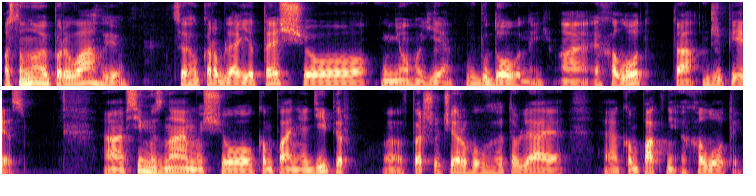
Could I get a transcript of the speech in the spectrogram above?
Основною перевагою цього корабля є те, що у нього є вбудований ехолот та GPS. Всі ми знаємо, що компанія Dipper е, в першу чергу виготовляє е, компактні ехолоти,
